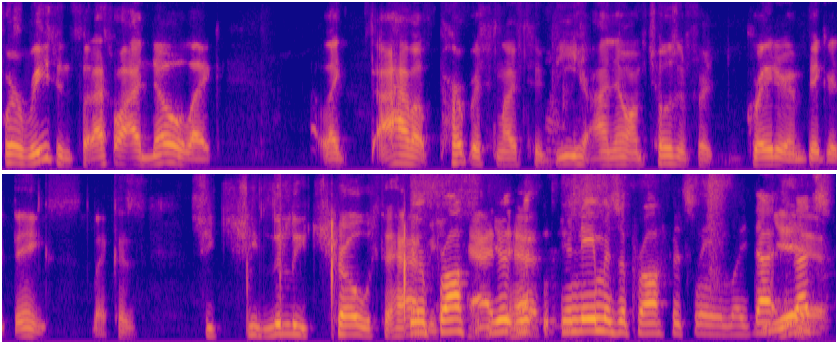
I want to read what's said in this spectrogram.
for a reason. So that's why I know, like, like I have a purpose in life to be here. I know I'm chosen for greater and bigger things. Like, cause she she literally chose to have your. Prophet your, your name is a prophet's name. Like that Yeah. that's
